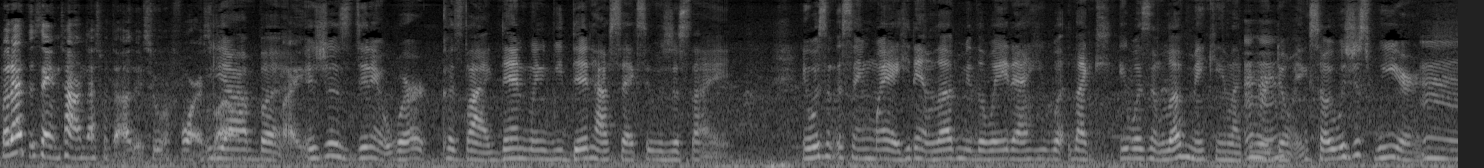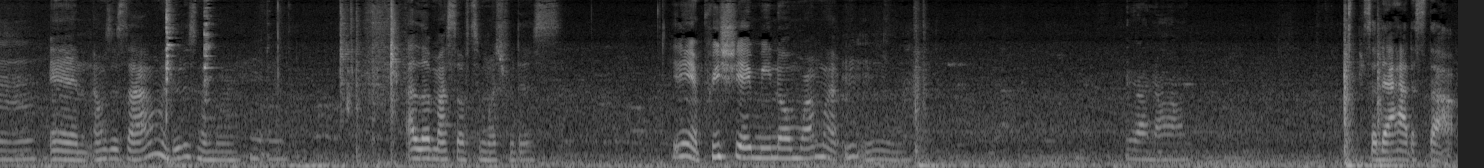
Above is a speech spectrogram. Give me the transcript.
But at the same time, that's what the other two are for as well. Yeah, but like, it just didn't work because like then when we did have sex, it was just like it wasn't the same way. He didn't love me the way that he was like it wasn't love making like we were Mhm. doing. So it was just weird. Mm. And I was just like, I don't want to do this no more. Mm-mm. I love myself too much for this. He didn't appreciate me no more. I'm like, mm mm. Yeah, nah. So that had to stop.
